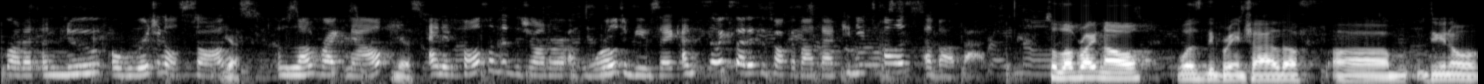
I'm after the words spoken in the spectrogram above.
Brought out a new original song. Yes. Love Right Now. Yes. And it falls under the genre of world music. I'm so excited to talk about that. Can you tell us about that? So Love Right Now was the brainchild of, um, do you know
